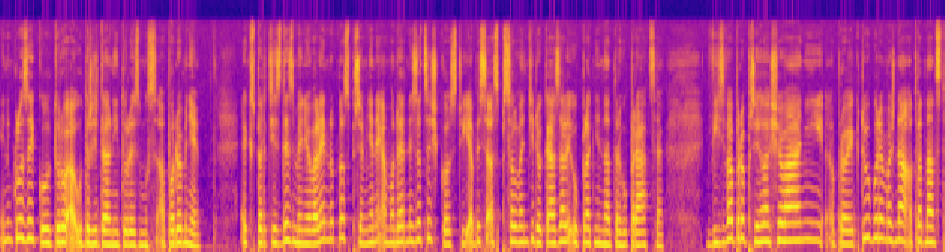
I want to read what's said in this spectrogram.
inkluzi, kulturu a udržitelný turismus a podobně. Experti zde zmiňovali nutnost přeměny a modernizace školství, aby se absolventi dokázali uplatnit na trhu práce. Výzva pro přihlašování projektů bude možná od 15.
